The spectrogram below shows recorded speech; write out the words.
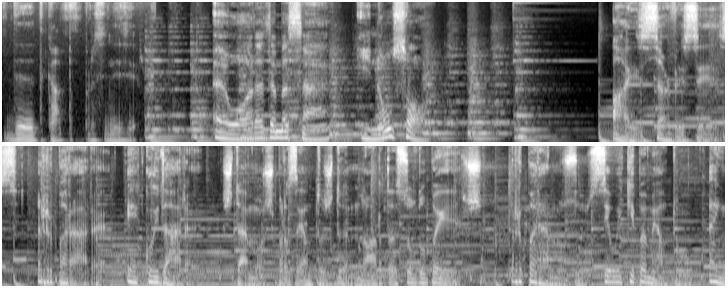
de, de capa, por assim dizer. A hora da maçã e não só iServices. Reparar é cuidar. Estamos presentes de norte a sul do país. Reparamos o seu equipamento em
